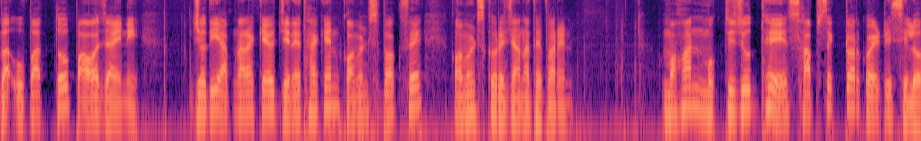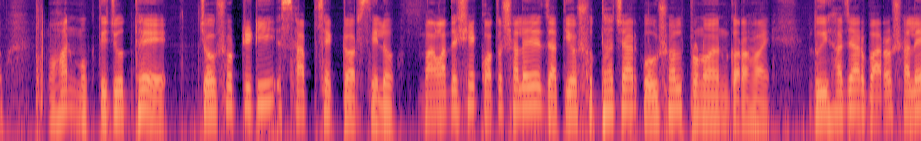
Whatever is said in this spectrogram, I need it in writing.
বা উপাত্ত পাওয়া যায়নি। যদি আপনারা কেউ জেনে থাকেন, কমেন্টস বক্সে কমেন্টস করে জানাতে পারেন। মহান মুক্তিযুদ্ধে সাবসেক্টর কয়টি ছিল? মহান মুক্তিযুদ্ধে চৌষট্টিটি সাবসেক্টর ছিল। বাংলাদেশে কত সালে জাতীয় শুদ্ধাচার কৌশল প্রণয়ন করা হয়? দুই হাজার বারো সালে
